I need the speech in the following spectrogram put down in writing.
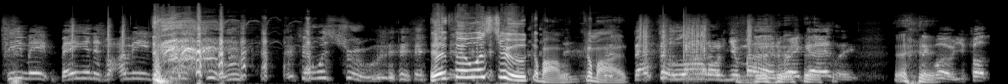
teammate banging his. I mean, if it was true, if it was true, if it was true, come on, come on. that's a lot on your mind, right, guys? Like, like, whoa, you felt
